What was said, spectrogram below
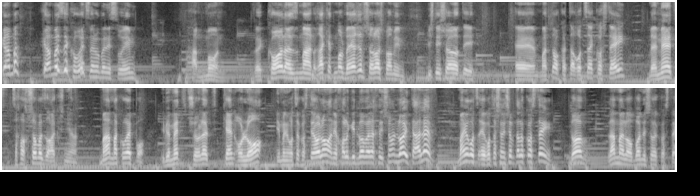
כמה, כמה זה קורה אצלנו בנישואים? המון. וכל הזמן, רק אתמול בערב שלוש פעמים. אשתי שואל אותי, אה, מתוק, אתה רוצה כוס תה? באמת, צריך לחשוב על זה רק שנייה. מה, מה קורה פה? היא באמת שואלת כן או לא, אם אני רוצה כוס תה או לא, אני יכול להגיד לא ולך לישון? לא, היא תיעלב. מה היא רוצה? היא רוצה שאני אשב איתה לכוס תה. טוב, למה לא? בוא נשאר לכוס תה.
